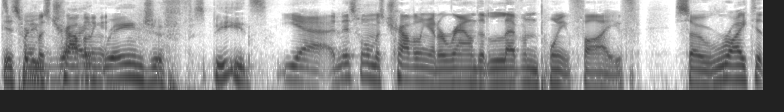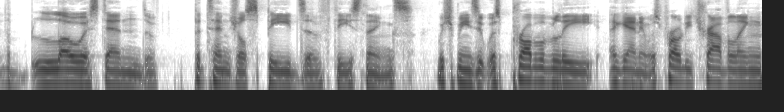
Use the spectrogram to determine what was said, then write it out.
This one was traveling. range of speeds. Yeah, and this one was traveling at around 11.5, so right at the lowest end of potential speeds of these things, which means it was probably again it was probably traveling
